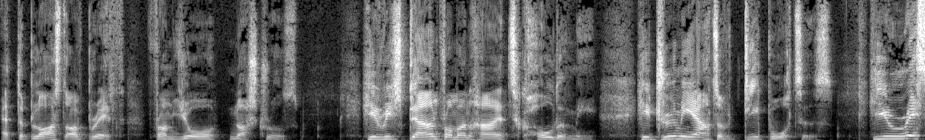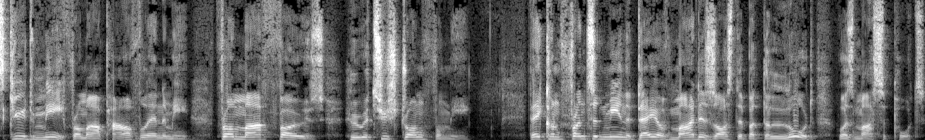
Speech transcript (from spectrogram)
at the blast of breath from your nostrils. He reached down from on high and took hold of me. He drew me out of deep waters. He rescued me from our powerful enemy, from my foes who were too strong for me. They confronted me in the day of my disaster, but the Lord was my support.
